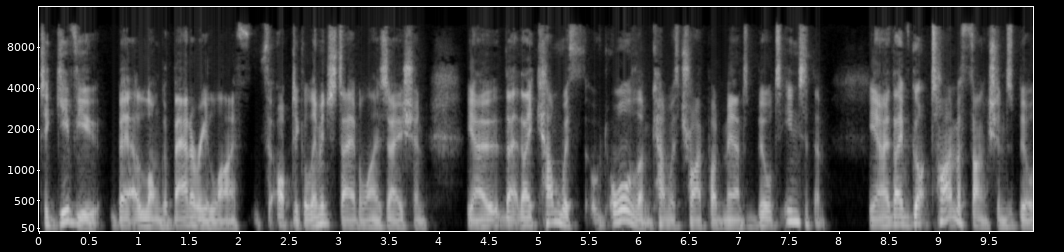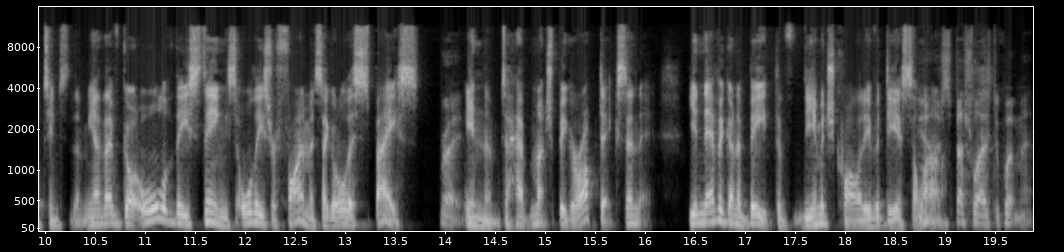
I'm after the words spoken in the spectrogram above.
to give you a longer battery life for optical image stabilization. You know, they, they come with all of them come with tripod mounts built into them. You know, they've got timer functions built into them. You know, they've got all of these things, all these refinements. They got all this space right. in them to have much bigger optics, and you're never going to beat the, the image quality of a DSLR. Yeah, specialized equipment.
